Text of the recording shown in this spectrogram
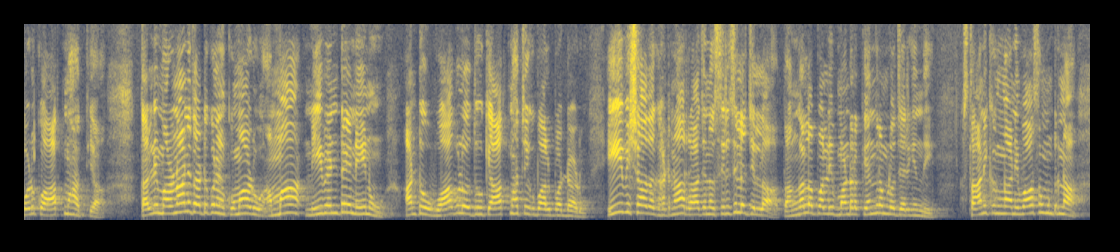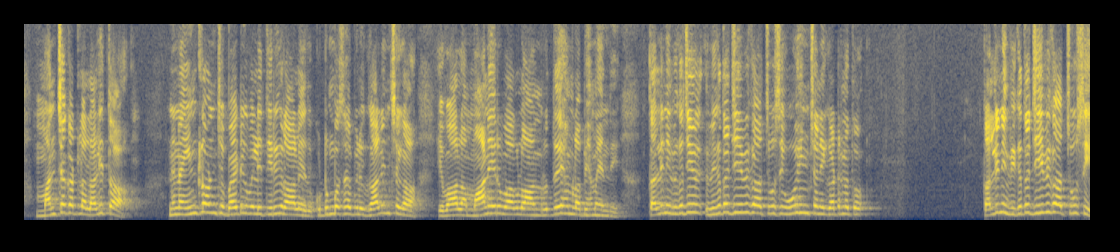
కొడుకు ఆత్మహత్య. తల్లి మరణాన్ని తట్టుకునే కుమారుడు అమ్మా నీ వెంటే నేను అంటూ వాగులో దూకి ఆత్మహత్యకు పాల్పడ్డాడు. ఈ విషాద ఘటన రాజన్న సిరిసిల్ల జిల్లా తంగళ్ళపల్లి మండల కేంద్రంలో జరిగింది. స్థానికంగా నివాసం ఉంటున్న మంచగట్ల లలిత నిన్న ఇంట్లో నుంచి బయటకు వెళ్ళి తిరిగి రాలేదు. కుటుంబ సభ్యులు గాలించగా ఇవాళ మానేరు వాగులో ఆమె మృతదేహం లభ్యమైంది. తల్లిని విగజీ విగతజీవిగా చూసి ఊహించని ఘటనతో తల్లిని విగతజీవిగా చూసి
